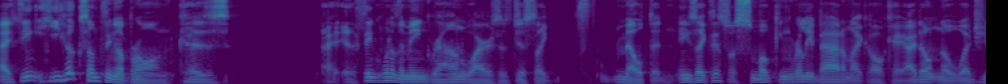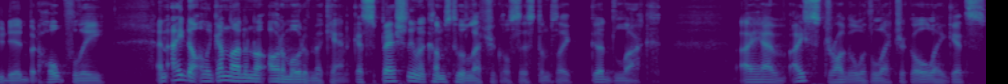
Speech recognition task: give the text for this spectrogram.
I think he hooked something up wrong because I, think one of the main ground wires is just like melted. And he's like, "This was smoking really bad." I'm like, "Okay, I don't know what you did, but hopefully." And I don't like I'm not an automotive mechanic, especially when it comes to electrical systems. Like, good luck. I have I struggle with electrical. Like it's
